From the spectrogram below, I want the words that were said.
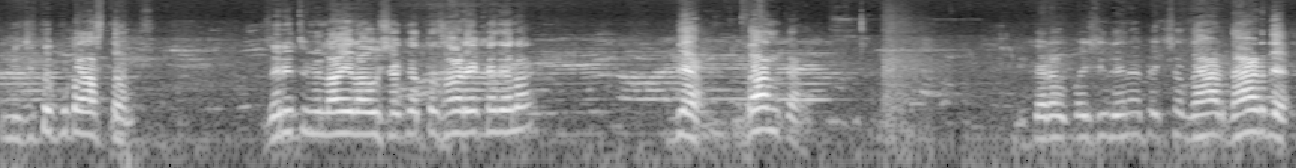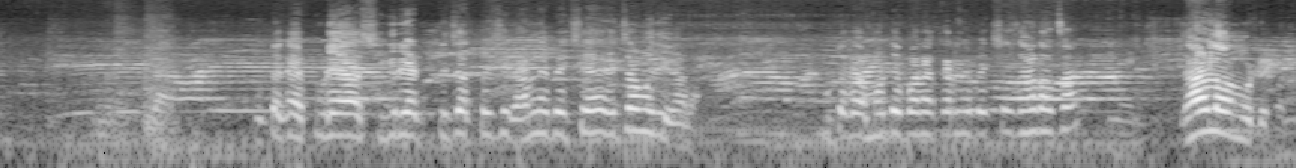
तुम्ही जिथं कुठं असताल जरी तुम्ही नाही लावू शकत तर झाड एखाद्याला द्या दान करा. विकाराला पैसे देण्यापेक्षा झाड झाड द्या. द्या. कुठं काय पुढ्या सिगरेट त्याच्यात पैसे घालण्यापेक्षा याच्यामध्ये घाला. कुठं काय मोठेपणा करण्यापेक्षा झाडाचा झाड लावून मोठेपणा.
